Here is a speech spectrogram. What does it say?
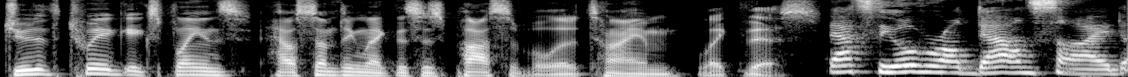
Judyth Twigg explains how something like this is possible at a time like this. That's the overall downside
